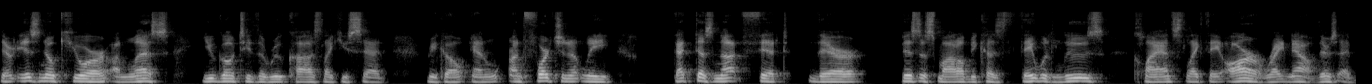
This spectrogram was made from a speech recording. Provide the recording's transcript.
there is no cure unless you go to the root cause, like you said, Rico. And unfortunately, that does not fit their business model because they would lose clients like they are right now. There's a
